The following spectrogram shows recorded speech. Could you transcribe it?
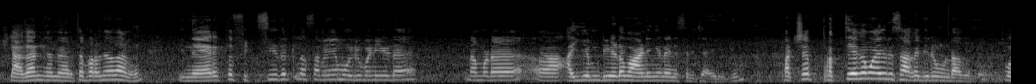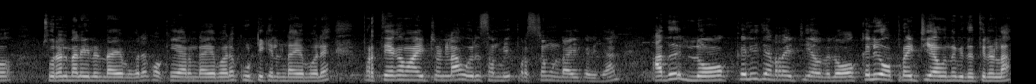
അല്ല അതാണ് ഞാൻ നേരത്തെ പറഞ്ഞതാണ്. ഈ നേരത്തെ ഫിക്സ് ചെയ്തിട്ടുള്ള സമയം ഒരു മണിയുടെ നമ്മുടെ ഐ എം ഡിയുടെ വാണിങ്ങിനനുസരിച്ചായിരിക്കും പക്ഷേ പ്രത്യേകമായ ഒരു സാഹചര്യം ഉണ്ടാകുന്നു. ഇപ്പോൾ ചുരൽമലയിലുണ്ടായ പോലെ കൊക്കയാറുണ്ടായ പോലെ കൂട്ടിക്കലുണ്ടായ പോലെ പ്രത്യേകമായിട്ടുള്ള ഒരു സംവി പ്രശ്നം ഉണ്ടായിക്കഴിഞ്ഞാൽ അത് ലോക്കലി ജനറേറ്റ് ചെയ്യാവുന്ന ലോക്കലി ഓപ്പറേറ്റ് ചെയ്യാവുന്ന വിധത്തിലുള്ള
